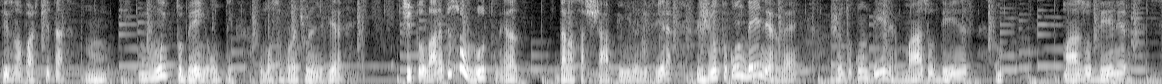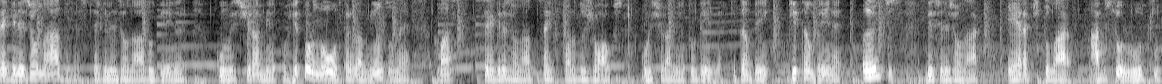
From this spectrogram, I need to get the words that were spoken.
fez uma partida muito bem ontem o nosso volante William Oliveira, titular absoluto, né? Da nossa chape, William Oliveira, junto com o Denner, né? Junto com o Denner, mas o Denner mas o Denner segue lesionado, né? Segue lesionado o Denner com estiramento. Retornou aos treinamentos, né? Mas segue lesionado, segue fora dos jogos com estiramento dele, que também, que também, né? Antes de se lesionar, era titular absoluto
